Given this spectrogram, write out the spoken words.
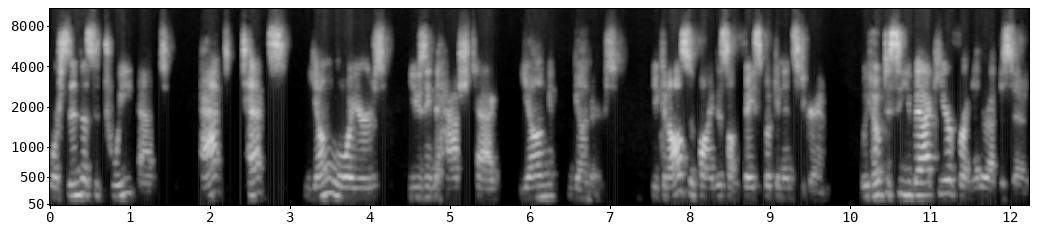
or send us a tweet at, at Tex Young Lawyers using the hashtag Young Gunners. You can also find us on Facebook and Instagram. We hope to see you back here for another episode.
